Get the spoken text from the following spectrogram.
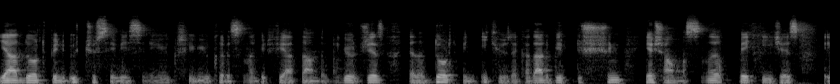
ya 4300 seviyesini yük, yukarısına bir fiyatlandırma göreceğiz ya da 4200'e kadar bir düşüşün yaşanmasını bekleyeceğiz. Ee,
